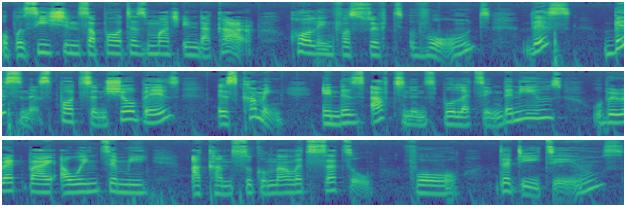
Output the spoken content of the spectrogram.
Opposition supporters march in Dakar calling for swift votes. This business, sports, and showbiz is coming in this afternoon's bulletin. The news will be read by Awentemi Akansukum. Now let's settle for the details.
